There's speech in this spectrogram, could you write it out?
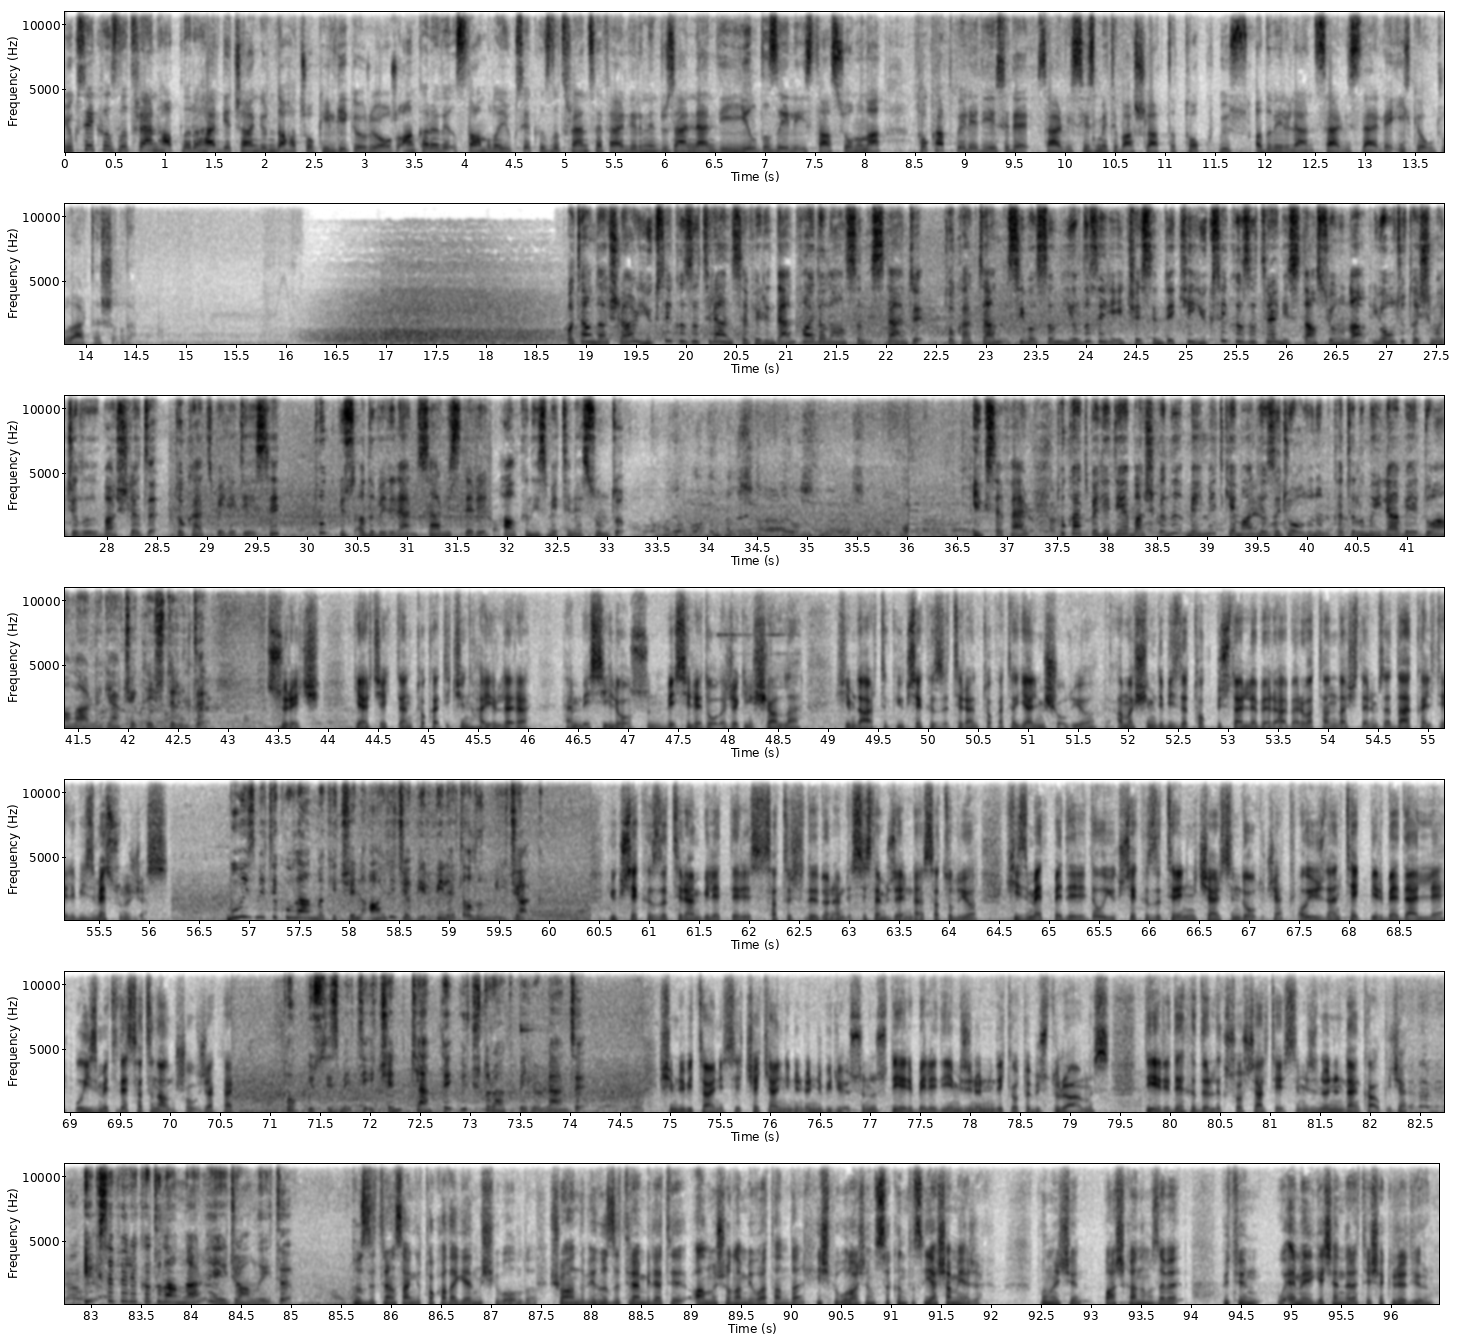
Yüksek hızlı tren hatları her geçen gün daha çok ilgi görüyor. Ankara ve İstanbul'a yüksek hızlı tren seferlerinin düzenlendiği Yıldızeli istasyonuna Tokat Belediyesi de servis hizmeti başlattı. Tokbüs adı verilen servislerle ilk yolcular taşındı. Vatandaşlar yüksek hızlı tren seferinden faydalansın istendi. Tokat'tan Sivas'ın Yıldızeli ilçesindeki yüksek hızlı tren istasyonuna yolcu taşımacılığı başladı. Tokat Belediyesi Tokbüs adı verilen servisleri halkın hizmetine sundu. İlk sefer Tokat Belediye Başkanı Mehmet Kemal Yazıcıoğlu'nun katılımıyla ve dualarla gerçekleştirildi. süreç gerçekten Tokat için hayırlara hem vesile olsun, vesile de olacak inşallah. Şimdi artık yüksek hızlı tren Tokat'a gelmiş oluyor. Ama şimdi biz de Tokbüslerle beraber vatandaşlarımıza daha kaliteli bir hizmet sunacağız. Bu hizmeti kullanmak için ayrıca bir bilet alınmayacak. Yüksek hızlı tren biletleri satışlı dönemde sistem üzerinden satılıyor. Hizmet bedeli de o yüksek hızlı trenin içerisinde olacak. O yüzden tek bir bedelle bu hizmeti de satın almış olacaklar. Tokbüs hizmeti için kentte 3 durak belirlendi. Şimdi bir tanesi Çekenli'nin önü biliyorsunuz. Diğeri belediyemizin önündeki otobüs durağımız. Diğeri de Hıdırlık Sosyal Tesisimizin önünden kalkacak. İlk sefere katılanlar heyecanlıydı. Hızlı tren sanki Tokat'a gelmiş gibi oldu. Şu anda bir hızlı tren bileti almış olan bir vatandaş hiçbir ulaşım sıkıntısı yaşamayacak. Bunun için başkanımıza ve bütün bu emeği geçenlere teşekkür ediyorum.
